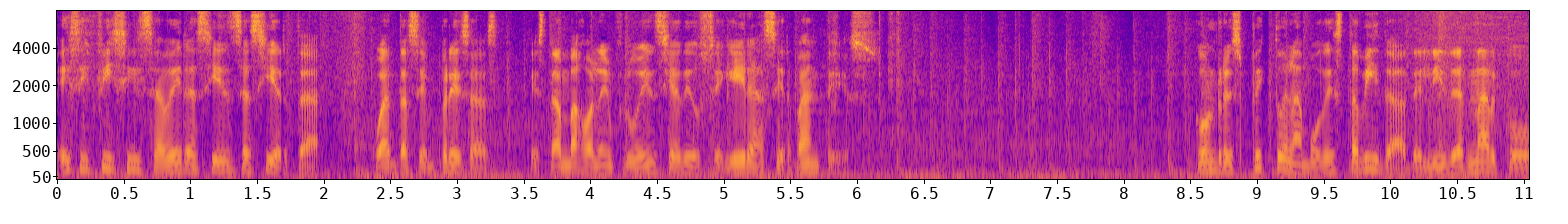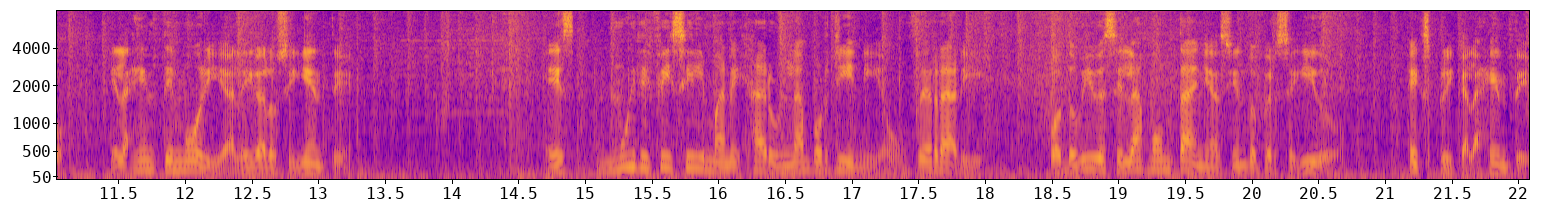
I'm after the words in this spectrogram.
Es difícil saber a ciencia cierta cuántas empresas están bajo la influencia de Oseguera Cervantes. Con respecto a la modesta vida del líder narco, el agente Mori alega lo siguiente. Es muy difícil manejar un Lamborghini o un Ferrari cuando vives en las montañas siendo perseguido, explica la gente,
